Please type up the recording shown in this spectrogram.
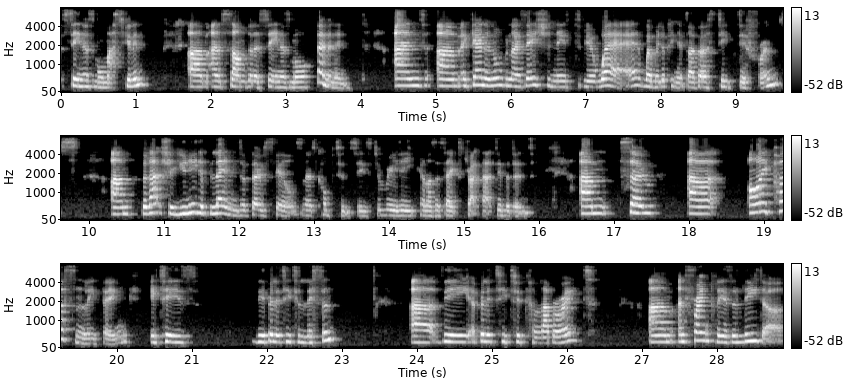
seen as more masculine, um, and some that are seen as more feminine. And um, again, an organisation needs to be aware when we're looking at diversity difference um, but actually, you need a blend of those skills and those competencies to really, as I say, extract that dividend. Um, so uh, I personally think it is the ability to listen, uh, the ability to collaborate, um, and frankly, as a leader,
